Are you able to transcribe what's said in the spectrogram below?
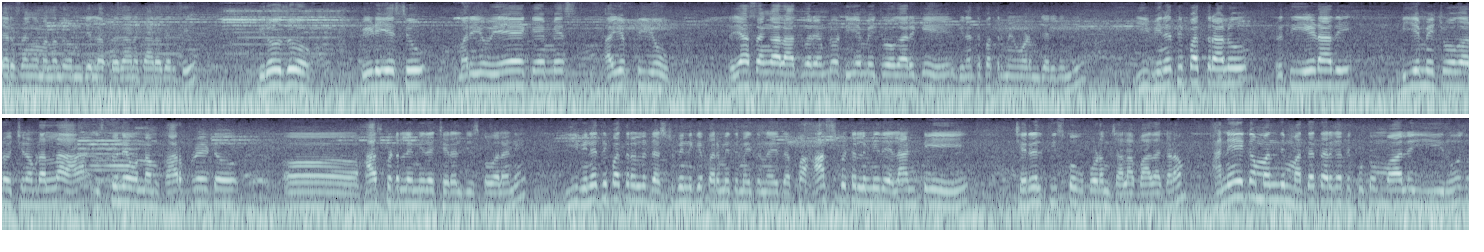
విద్యార్థి సంఘం అనంతపురం జిల్లా ప్రధాన కార్యదర్శి. ఈరోజు పీడిఎస్యు మరియు ఏఐకేఎంఎస్ ఐఎఫ్టియు ప్రజా సంఘాల ఆధ్వర్యంలో డిఎంహెచ్ఓ గారికి వినతి పత్రం ఇవ్వడం జరిగింది. ఈ వినతి పత్రాలు ప్రతి ఏడాది డిఎంహెచ్ఓ గారు వచ్చినప్పుడల్లా ఇస్తూనే ఉన్నాం. కార్పొరేట్ హాస్పిటల్ మీద చర్యలు తీసుకోవాలని. ఈ వినతి పత్రాలు డస్ట్బిన్కి పరిమితమవుతున్నాయి తప్ప హాస్పిటల్ మీద ఎలాంటి చర్యలు తీసుకోకపోవడం చాలా బాధాకరం. అనేక మంది మధ్యతరగతి కుటుంబాలు ఈరోజు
